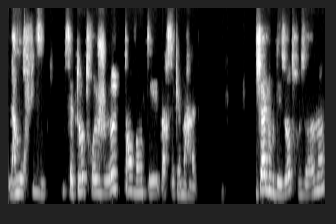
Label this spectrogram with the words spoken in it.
l'amour physique, cet autre jeu tant vanté par ses camarades. Jaloux des autres hommes,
